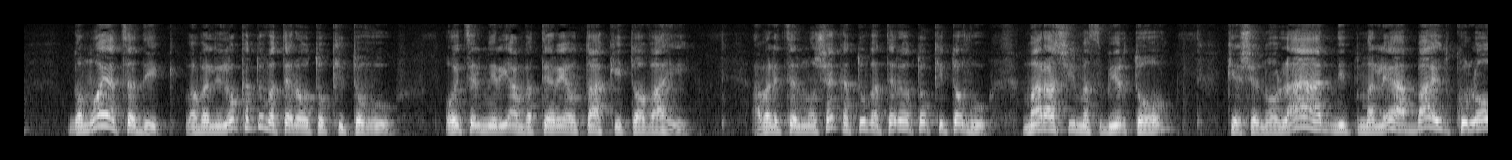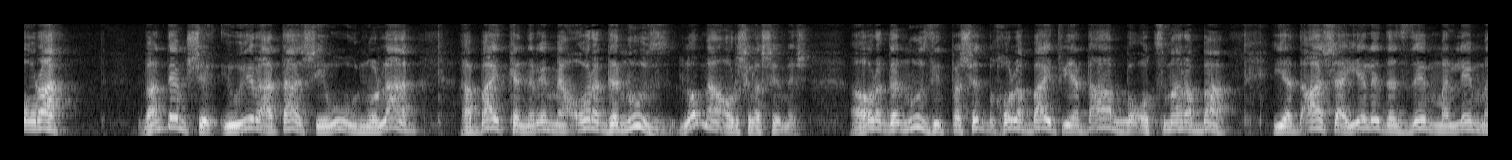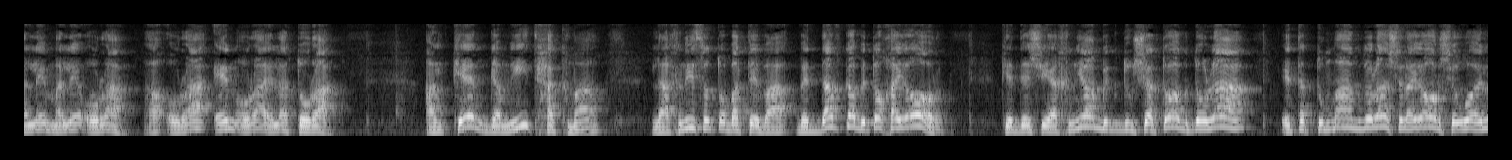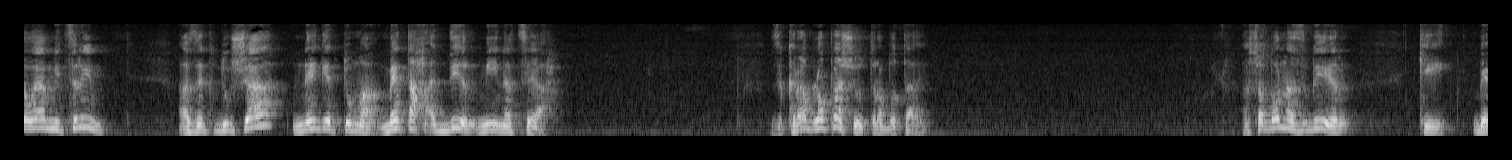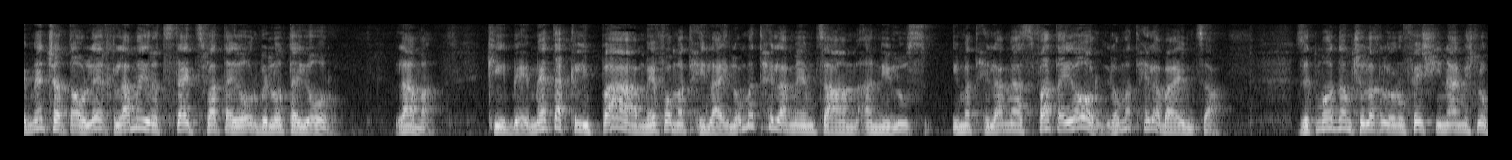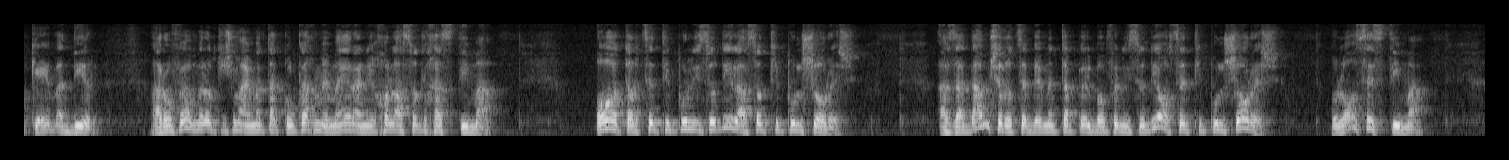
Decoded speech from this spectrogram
גם הוא היה צדיק, אבל היא לא כתוב ותרא אותו כי טוב הוא. או אצל מרים ותרא אותה כי טובה היא. אבל אצל משה כתוב ותרא אותו כי טוב הוא. מה רש"י מסביר טוב? כשנולד נתמלא הבית כולו אורה. הבנתם? שהיא ראתה שהוא נולד, הבית כנראה מהאור הגנוז, לא מהאור של השמש. האור הגנוז התפשט בכל הבית והיא ידעה בעוצמה רבה. ידעה שהילד הזה מלא מלא מלא אורה. האורה אין אורה אלא תורה. על כן גם היא התחכמה להכניס אותו בתיבה ודווקא בתוך היאור, כדי שיכניע בקדושתו הגדולה את הטומאה הגדולה של היאור, שהוא אלוהי המצרים. אז זה קדושה נגד טומאה, מתח אדיר מי ינצח. זה קרב לא פשוט, רבותיי. עכשיו בוא נסביר, כי באמת שאתה הולך, למה היא רצתה את שפת היאור ולא את היאור? למה? כי באמת הקליפה, מאיפה מתחילה? היא לא מתחילה מאמצע הנילוס, היא מתחילה מהשפת היאור, היא לא מתחילה באמצע. זה כמו אדם שהולך לרופא שיניים, יש לו כאב אדיר. הרופא אומר לו, תשמע, אם אתה כל כך ממהר, אני יכול לעשות לך סתימה. או אתה רוצה טיפול יסודי, לעשות טיפול שורש. אז אדם שרוצה באמת לטפל באופן יסודי, עושה טיפול שורש. הוא לא עושה סתימה.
